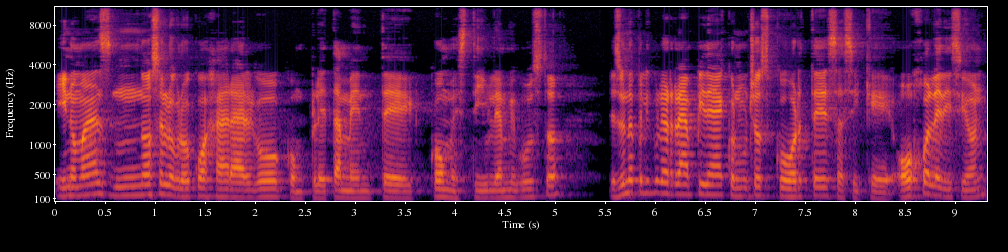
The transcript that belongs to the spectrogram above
Y nomás no se logró cuajar algo completamente comestible a mi gusto. Es una película rápida con muchos cortes, así que ojo a la edición,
